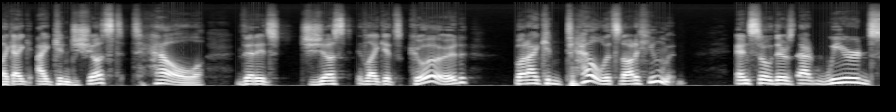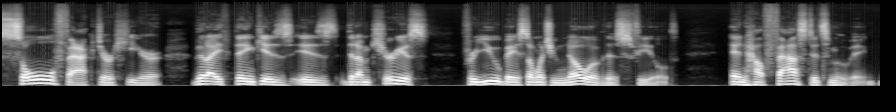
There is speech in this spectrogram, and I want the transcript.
Like I I can just tell that it's just like it's good, but I can tell it's not a human. And so there's that weird soul factor here that I think is is that I'm curious for you based on what you know of this field and how fast it's moving.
